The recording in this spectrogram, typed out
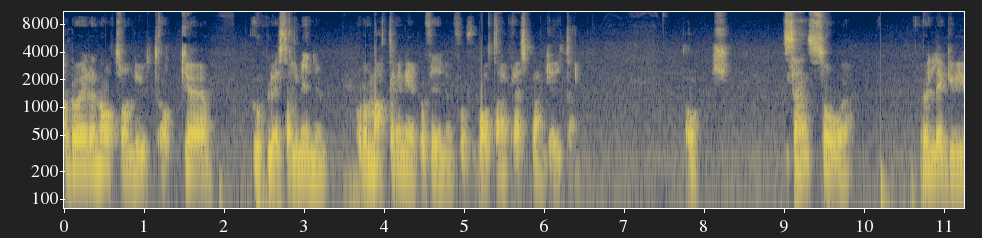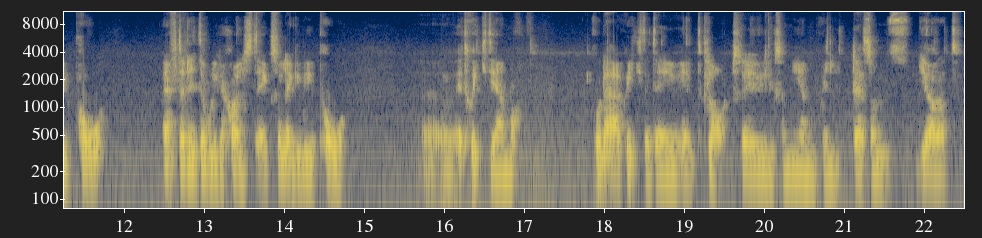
Och då är det natronlut och eh, upplöst aluminium. Och då mattar vi ner profilen för att få bort den här pressblanka ytan. Och sen så lägger vi på, efter lite olika sköljsteg, så lägger vi på eh, ett skikt igen då. Och det här skiktet är ju helt klart. Det är ju liksom genomskinligt. Det som gör att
